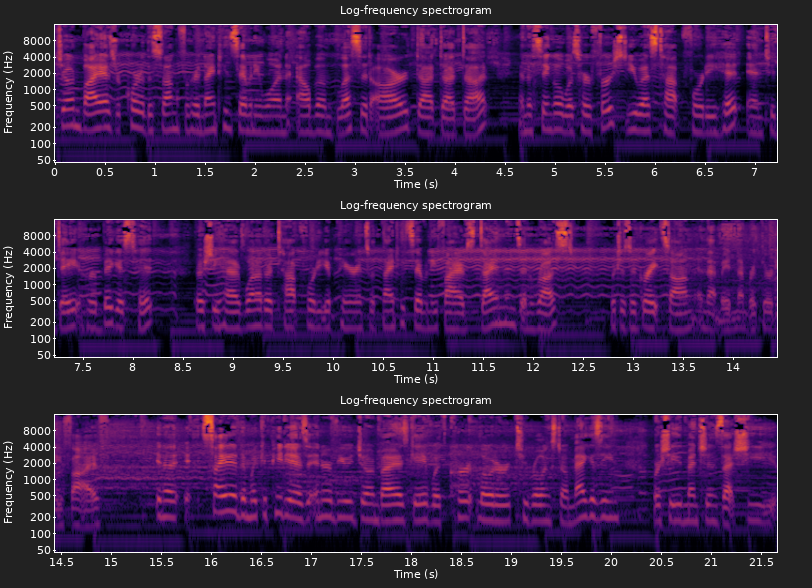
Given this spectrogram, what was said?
Joan Baez recorded the song for her 1971 album Blessed Are, dot, dot, dot, and the single was her first U.S. top 40 hit and to date her biggest hit, though she had one other top 40 appearance with 1975's Diamonds and Rust, which is a great song, and that made number 35. In a, cited in Wikipedia as an interview Joan Baez gave with Kurt Loder to Rolling Stone magazine, where she mentions that she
